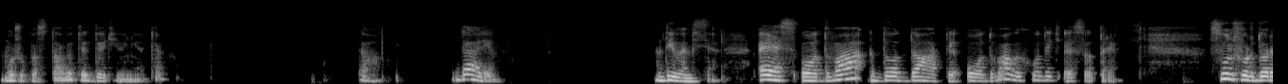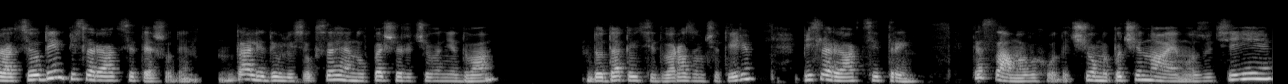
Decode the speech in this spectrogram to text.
Можу поставити дорівнює, так? Так. Далі. Дивимося. СО2 додати О2 виходить СО3. Сульфур до реакції 1, після реакції теж 1. Далі дивлюсь, оксигену в першій речовині 2. Додати ці 2 разом 4, після реакції 3. Те саме виходить, що ми починаємо з цієї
